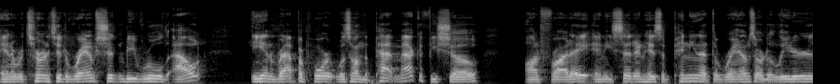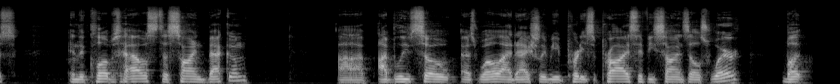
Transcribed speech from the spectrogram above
and a return to the Rams shouldn't be ruled out. Ian Rapoport was on the Pat McAfee show on Friday, and he said in his opinion that the Rams are the leaders in the club's house to sign Beckham. Uh, I believe so as well. I'd actually be pretty surprised if he signs elsewhere, but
